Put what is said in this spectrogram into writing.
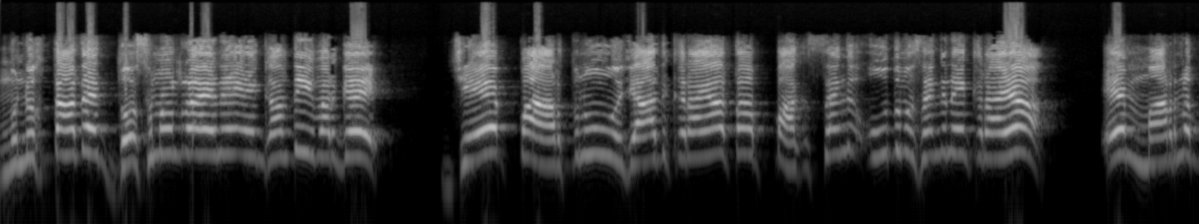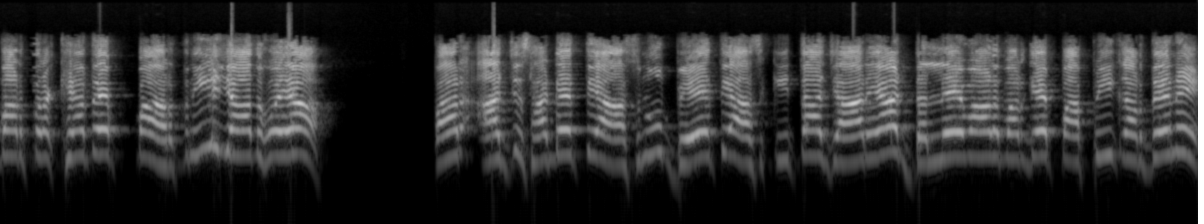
ਮਨੁੱਖਤਾ ਦੇ ਦੁਸ਼ਮਣ ਰਹੇ ਨੇ ਇਹ ਗਾਂਧੀ ਵਰਗੇ। ਜੇ ਭਾਰਤ ਨੂੰ ਆਜ਼ਾਦ ਕਰਾਇਆ ਤਾਂ ਭਗਤ ਸਿੰਘ, ਊਧਮ ਸਿੰਘ ਨੇ ਕਰਾਇਆ। ਇਹ ਮਰਨ ਵਰਤ ਰੱਖਿਆ ਤੇ ਭਾਰਤ ਨਹੀਂ ਆਜ਼ਾਦ ਹੋਇਆ। ਪਰ ਅੱਜ ਸਾਡੇ ਇਤਿਹਾਸ ਨੂੰ ਬੇਇਤਿਹਾਸ ਕੀਤਾ ਜਾ ਰਿਹਾ। ਡੱਲੇਵਾਲ ਵਰਗੇ ਪਾਪੀ ਕਰਦੇ ਨੇ।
